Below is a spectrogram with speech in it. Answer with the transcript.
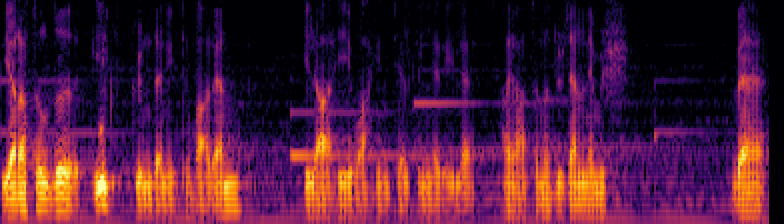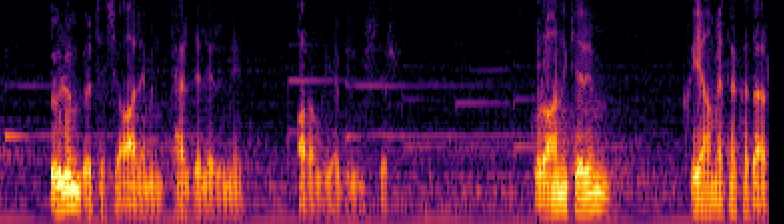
yaratıldığı ilk günden itibaren ilahi vahyin telkinleriyle hayatını düzenlemiş ve ölüm ötesi alemin perdelerini aralayabilmiştir. Kur'an-ı Kerim kıyamete kadar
